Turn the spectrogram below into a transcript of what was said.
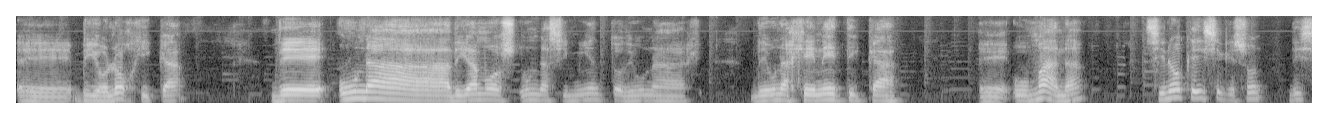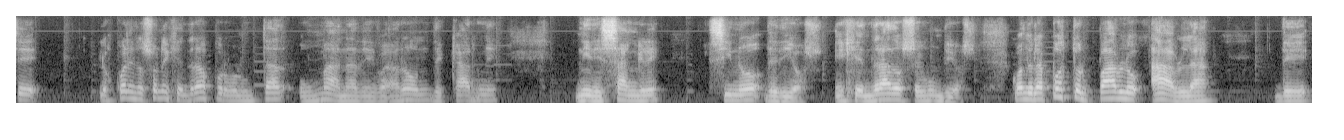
eh, biológica, de una, digamos, un nacimiento de una, de una genética eh, humana, sino que dice que son, dice, los cuales no son engendrados por voluntad humana de varón, de carne, ni de sangre, sino de Dios, engendrados según Dios. Cuando el apóstol Pablo habla de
